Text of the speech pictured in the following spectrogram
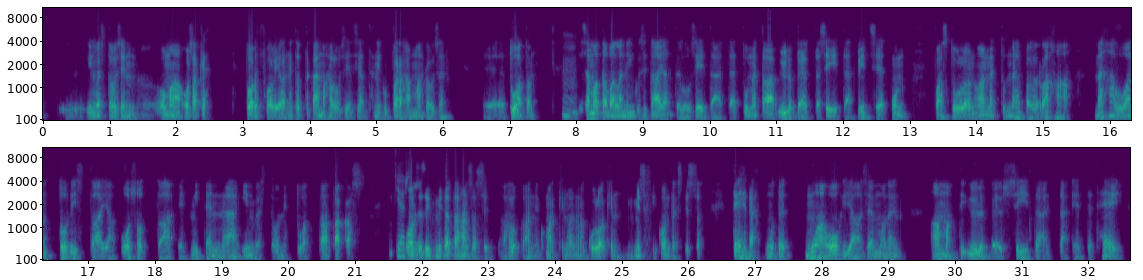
investoisin omaa osakeportfolioon, niin totta kai mä haluaisin sieltä niin kuin parhaan mahdollisen tuoton. Mm. Samalla tavalla niin kuin sitä ajattelua siitä, että tunnetaan ylpeyttä siitä, että vitsi, että mun vastuulle on annettu näin paljon rahaa, mä haluan todistaa ja osoittaa, että miten nämä investoinnit tuottaa takaisin. Yes. On se sitten mitä tahansa sit halutaan niin markkinoinnin kulokin missäkin kontekstissa tehdä, mutta et mua ohjaa semmoinen ammattiylpeys siitä, että et, et, hei,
